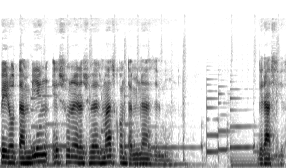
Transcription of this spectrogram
pero también es una de las ciudades más contaminadas del mundo. Gracias.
